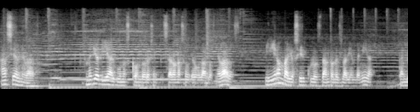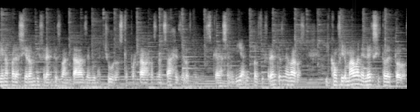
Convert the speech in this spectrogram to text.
hacia el nevado. A mediodía algunos cóndores empezaron a sobrevolar los nevados y dieron varios círculos dándoles la bienvenida. También aparecieron diferentes bandadas de guirachuros que portaban los mensajes de los niños, que ascendían los diferentes nevados y confirmaban el éxito de todos.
